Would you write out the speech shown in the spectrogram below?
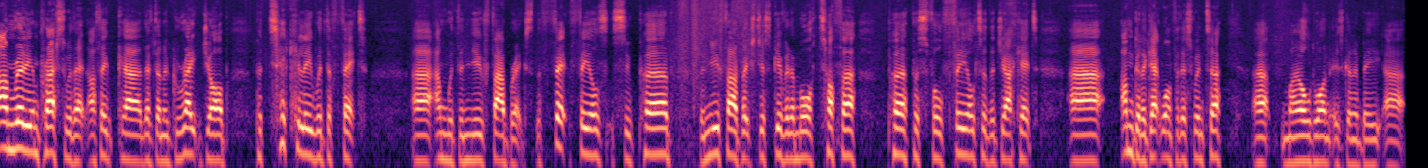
I'm really impressed with it. I think uh, they've done a great job, particularly with the fit uh, and with the new fabrics. The fit feels superb. The new fabrics just give it a more tougher, purposeful feel to the jacket. Uh, I'm going to get one for this winter. Uh, my old one is going to be uh,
